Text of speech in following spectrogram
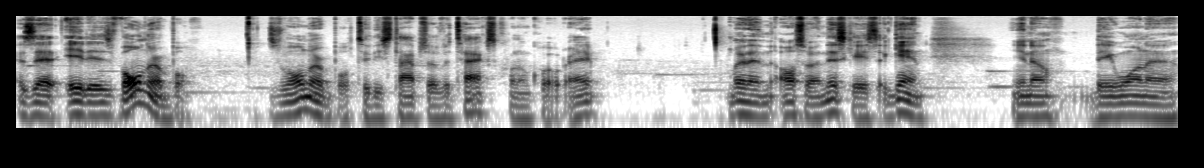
is that it is vulnerable, it's vulnerable to these types of attacks, quote unquote, right? But then also in this case, again, you know, they want to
